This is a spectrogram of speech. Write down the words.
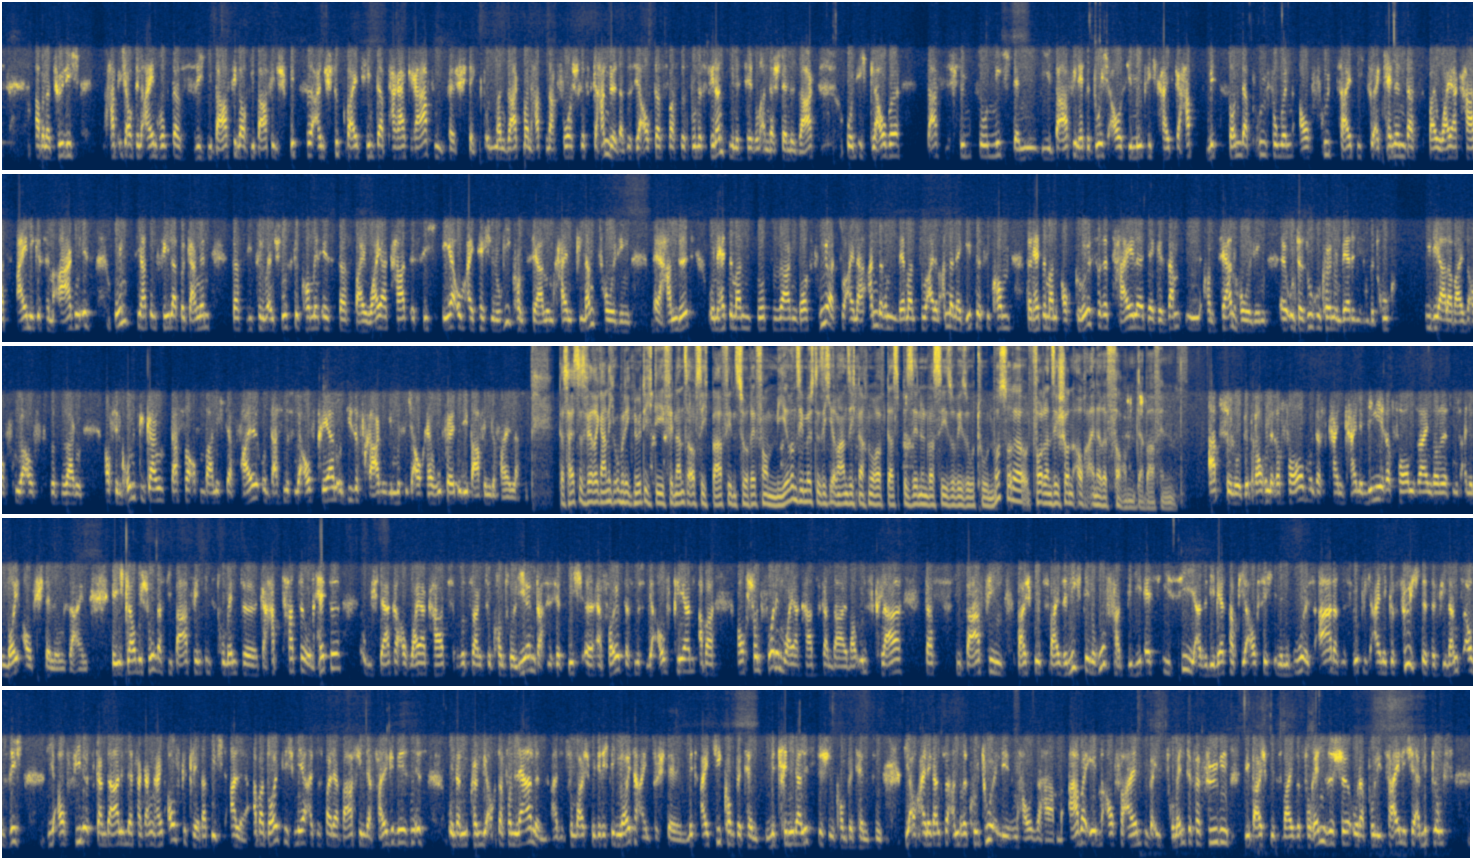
Aber natürlich habe ich auch den Eindruck, dass sich die BaFin, auch die BaFin-Spitze, ein Stück weit hinter Paragraphen versteckt und man sagt, man hat nach Vorschrift gehandelt. Das ist ja auch das, was das Bundesfinanzministerium an der Stelle sagt. Und ich glaube, das stimmt so nicht, denn die BaFin hätte durchaus die Möglichkeit gehabt, mit Sonderprüfungen auch frühzeitig zu erkennen, dass bei Wirecard einiges im Argen ist. Und sie hat den Fehler begangen, dass sie zu dem Entschluss gekommen ist, dass bei Wirecard es sich eher um ein Technologiekonzern, um kein Finanzholding äh, handelt. Und hätte man sozusagen dort früher zu einer anderen, wäre man zu einem anderen Ergebnis gekommen, dann hätte man auch größere Teile der gesamten Konzernholding äh, untersuchen können und wäre diesem Betrug idealerweise auch früher auf sozusagen auf den Grund gegangen. Das war offenbar nicht der Fall und das müssen wir aufklären. Und diese Fragen, die muss sich auch Herr Hufeld in die BaFin gefallen lassen. Das heißt, es wäre gar nicht unbedingt nötig, die Finanzaufsicht BaFin zu reformieren. Sie müsste sich Ihrer Ansicht nach nur auf das besinnen, was sie sowieso tun muss? Oder fordern Sie schon auch eine Reform der BaFin? Absolut. Wir brauchen eine Reform und das kann keine Mini-Reform sein, sondern es muss eine Neuaufstellung sein. Ich glaube schon, dass die BaFin Instrumente gehabt hatte und hätte, um stärker auch Wirecard sozusagen zu kontrollieren. Das ist jetzt nicht äh, erfolgt, das müssen wir aufklären. Aber auch schon vor dem Wirecard-Skandal war uns klar, dass die BaFin beispielsweise nicht den Ruf hat wie die SEC, also die Wertpapieraufsicht in den USA. Das ist wirklich eine gefürchtete Finanzaufsicht, die auch viele Skandale in der Vergangenheit aufgeklärt hat. Nicht alle, aber deutlich mehr, als es bei der BaFin der Fall gewesen ist. Und dann können wir auch davon lernen, also zum Beispiel die richtigen Leute einzustellen, mit IT-Kompetenzen, mit kriminalistischen Kompetenzen, die auch eine ganz andere Kultur in diesem Hause haben, aber eben auch vor allem über Instrumente verfügen, wie beispielsweise forensische oder polizeiliche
